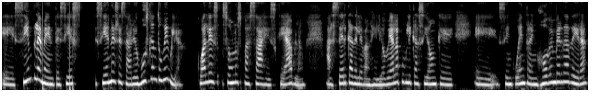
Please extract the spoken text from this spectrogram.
eh, simplemente, si es, si es necesario, busca en tu Biblia, cuáles son los pasajes que hablan acerca del Evangelio. Vea la publicación que eh, se encuentra en Joven Verdadera,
